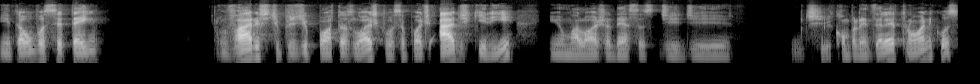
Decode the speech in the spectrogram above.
Então, você tem vários tipos de portas lógicas que você pode adquirir em uma loja dessas de, de de componentes eletrônicos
